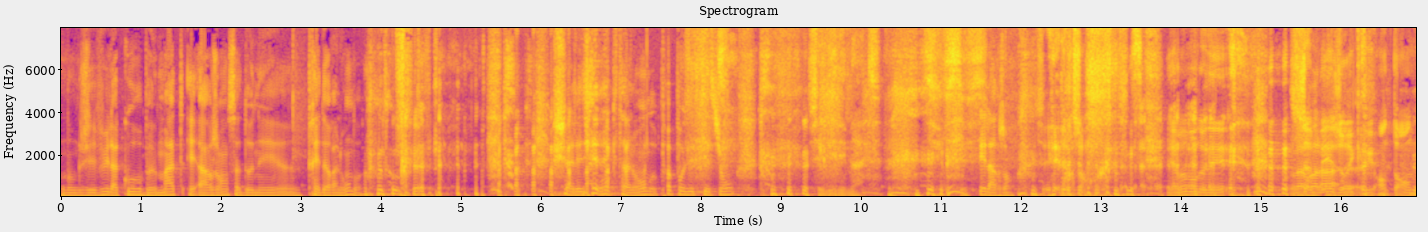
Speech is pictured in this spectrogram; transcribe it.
Donc j'ai vu la courbe maths et argent, ça donnait euh, trader à Londres. donc euh, je suis allé direct à Londres, pas poser de questions. J'ai mis les maths. Et l'argent. c'est l'argent. Et à un moment donné, jamais voilà. j'aurais cru entendre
